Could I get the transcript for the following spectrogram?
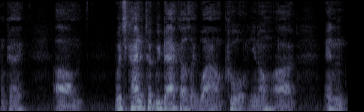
Okay? Um, which kind of took me back. I was like, wow, cool, you know? Uh, and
